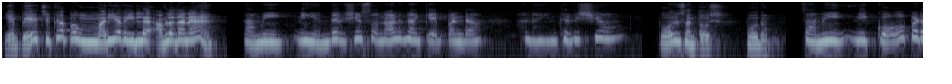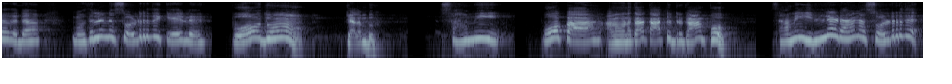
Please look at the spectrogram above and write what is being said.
என் பேச்சுக்கு அப்ப மரியாதை இல்ல அவ்வளவுதானே? சாமி நீ எந்த விஷயம் சொன்னாலும் நான் கேட்பேன்டா. ஆனா இந்த விஷயம் போதும் சந்தோஷ் போதும். சாமி நீ கோவப்படாதடா. முதல்ல நான் சொல்றத கேளு. போதும். கிளம்பு. சாமி. போப்பா அவன் உனக்காக காத்துட்டு இருக்கான் போ. சாமி இல்லடா நான் சொல்றத.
